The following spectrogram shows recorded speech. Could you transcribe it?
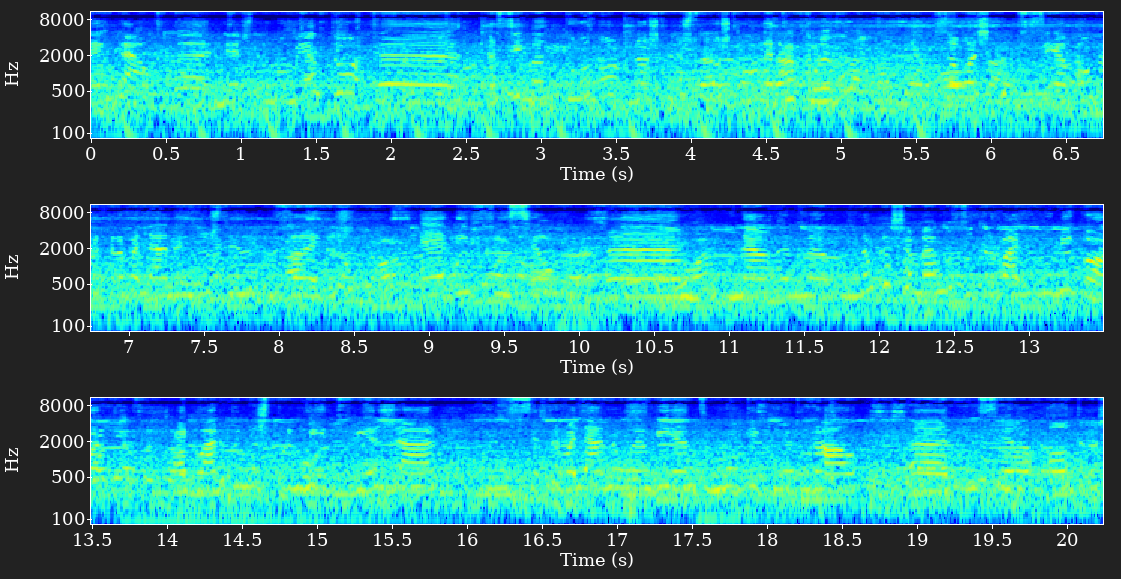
Então, uh, neste momento, uh, acima de tudo, nós queremos pessoas com atitude, pessoas que percebam que trabalhar na indústria de cruzeiros é difícil. Uh, não, não- nunca chamamos o trabalho de unicórnio. É claro que nos permite viajar, trabalhar num ambiente multicultural, uh, conhecer outros,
